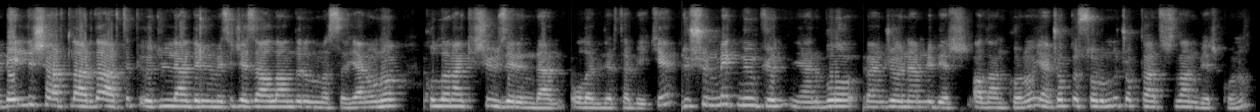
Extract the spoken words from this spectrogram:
belli şartlarda artık ödüllendirilmesi, cezalandırılması yani onu kullanan kişi üzerinden olabilir tabii ki. Düşünmek mümkün. Yani bu bence önemli bir alan konu. Yani çok da sorumlu, çok tartışılan bir konu.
